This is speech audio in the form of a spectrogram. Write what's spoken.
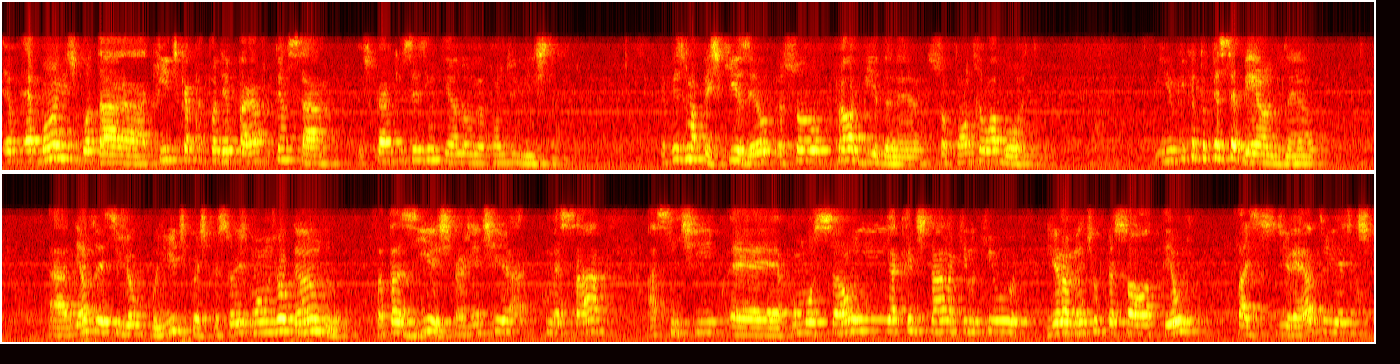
é, é bom a gente botar a crítica para poder parar para pensar. Espero que vocês entendam o meu ponto de vista. Eu fiz uma pesquisa, eu, eu sou pró-vida, né? sou contra o aborto. E o que, que eu estou percebendo? Né? Ah, dentro desse jogo político, as pessoas vão jogando fantasias para a gente começar a sentir é, comoção e acreditar naquilo que o, geralmente o pessoal ateu faz isso direto e a gente,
